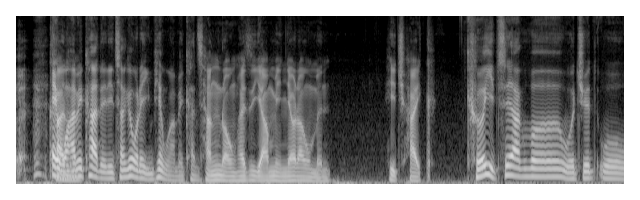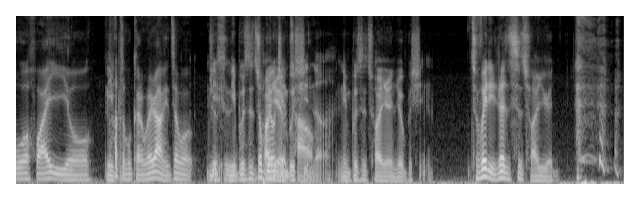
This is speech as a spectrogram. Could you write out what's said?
哎、看我还没看呢，你传给我的影片我还没看。长龙还是姚明要让我们 hitchhike。可以这样吗？我觉得我我怀疑哦，他怎么可能会让你这么你就是你不是船员不行啊，你不是船员就不行，除非你认识船员。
